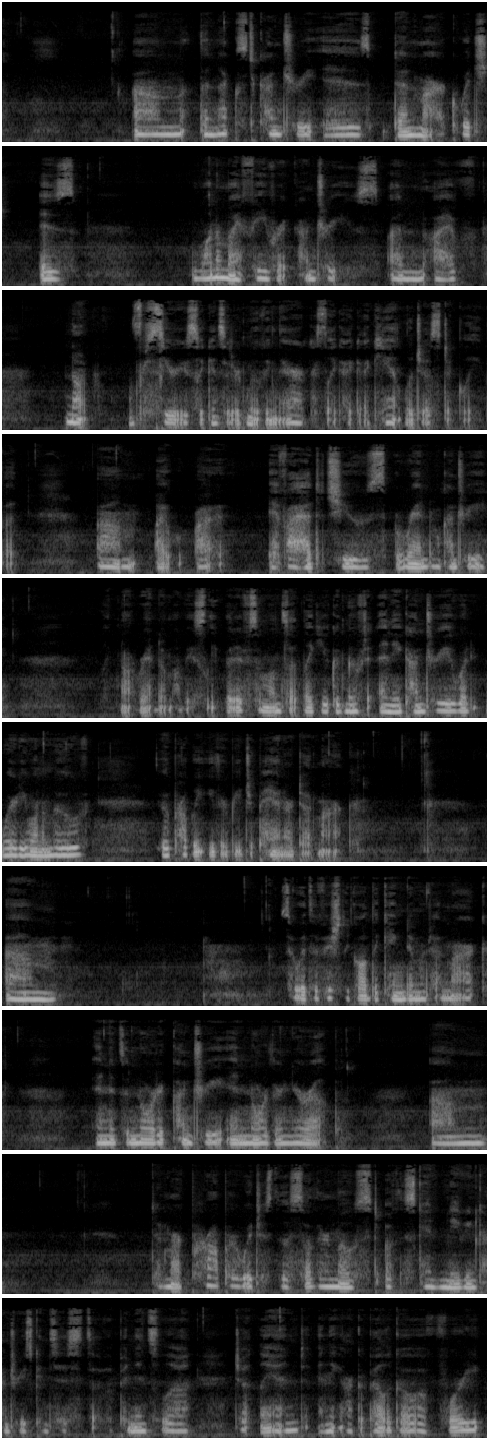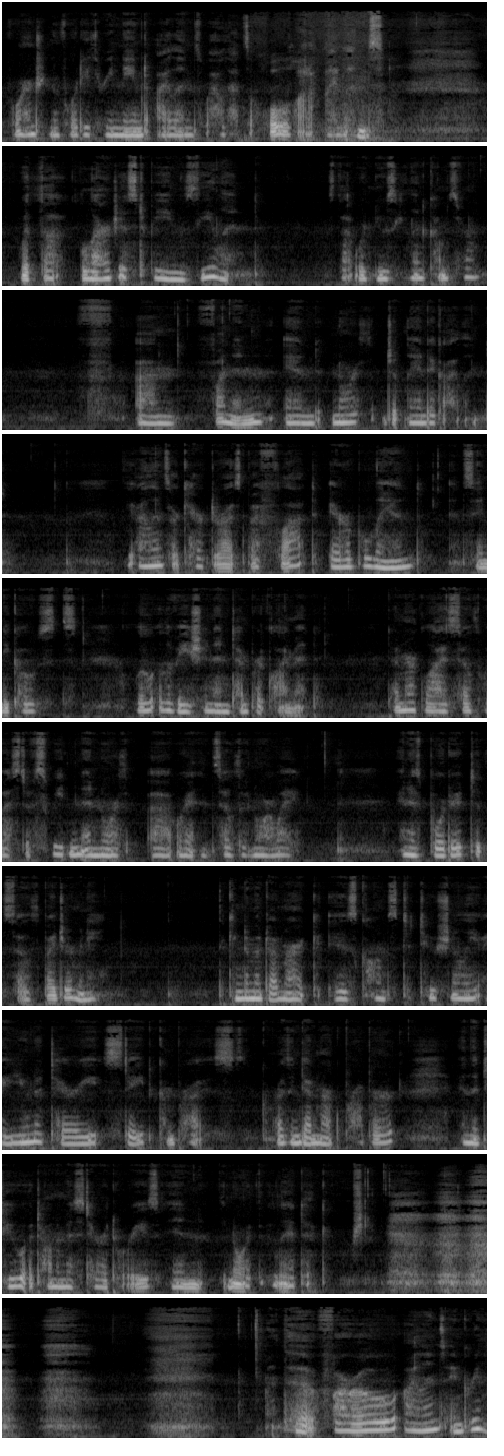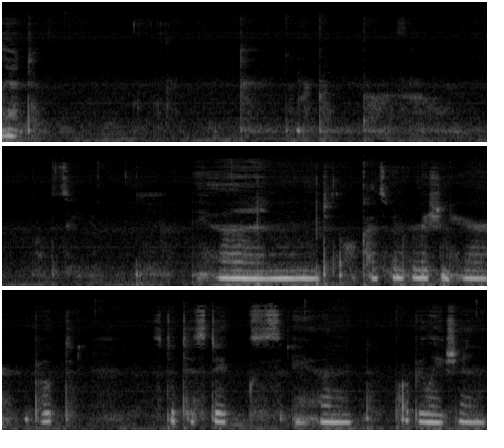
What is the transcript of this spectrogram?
Um, the next country is Denmark, which is one of my favorite countries, and I've not seriously considered moving there because, like, I, I, can't logistically. But um, I, I, if I had to choose a random country, like not random, obviously, but if someone said like you could move to any country, what, where do you want to move? It would probably either be Japan or Denmark. Um, so it's officially called the Kingdom of Denmark and it's a Nordic country in Northern Europe. Um, Denmark proper, which is the southernmost of the Scandinavian countries, consists of a peninsula, Jutland, and the archipelago of 40, 443 named islands. Wow, that's a whole lot of islands. With the largest being Zealand. Is that where New Zealand comes from? Um, Funen and North Jutlandic Island. Are characterized by flat, arable land and sandy coasts, low elevation, and temperate climate. Denmark lies southwest of Sweden and north uh, or and south of Norway, and is bordered to the south by Germany. The Kingdom of Denmark is constitutionally a unitary state comprised, comprising Denmark proper and the two autonomous territories in the North Atlantic Ocean the Faroe Islands and Greenland. And all kinds of information here about statistics and population.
